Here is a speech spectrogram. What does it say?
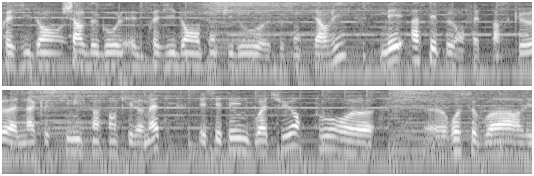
président Charles de Gaulle et le président Pompidou euh, se sont servis, mais assez peu en fait, parce qu'elle n'a que 6500 km et c'était une voiture pour euh, euh, recevoir les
